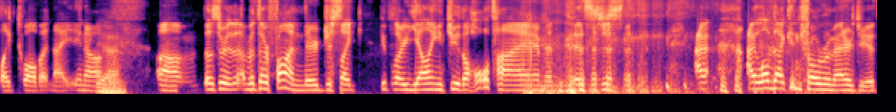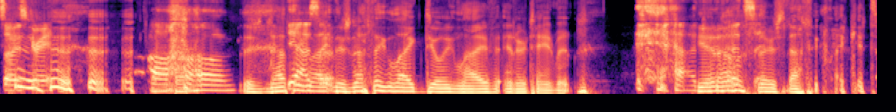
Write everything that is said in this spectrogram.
like twelve at night. You know, Yeah. um, those are but they're fun. They're just like people are yelling at you the whole time, and it's just I I love that control room energy. It's always great. Um, There's nothing Yeah, like so- there's nothing like doing live entertainment. yeah, You dude, know, there's nothing like it.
